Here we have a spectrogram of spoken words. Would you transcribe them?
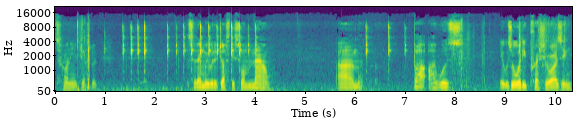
Tiny adjustment. So then we would adjust this one now. Um, but I was, it was already pressurizing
